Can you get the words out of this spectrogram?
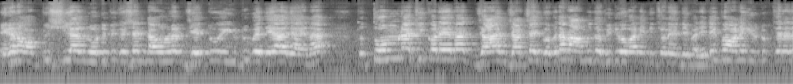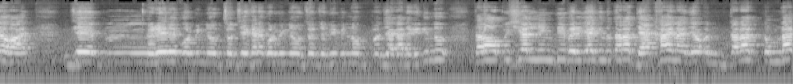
এখানে অফিসিয়াল নোটিফিকেশন ডাউনলোড যেহেতু ইউটিউবে দেওয়া যায় না, তো তোমরা কি করে এবার যা- যাচাই করবে? দেখো, আমি তো ভিডিও বানিয়ে চলে যেতে পারি। দেখব অনেক ইউটিউব চ্যানেলে হয় যে রেলে কর্মী নিয়োগ চলছে, এখানে কর্মী নিয়োগ চলছে, বিভিন্ন জায়গা থেকে। কিন্তু তারা অফিসিয়াল লিঙ্ক দিয়ে বেরিয়ে যায়, কিন্তু তারা দেখায় না যে, তারা তোমরা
